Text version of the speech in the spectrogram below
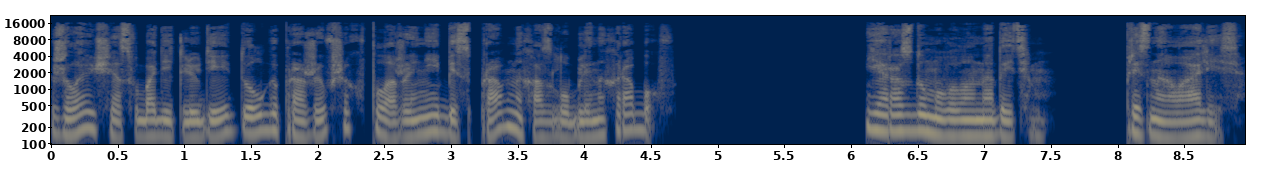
желающий освободить людей, долго проживших в положении бесправных озлобленных рабов. Я раздумывала над этим, признала Олеся.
